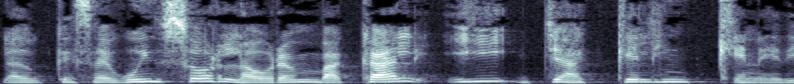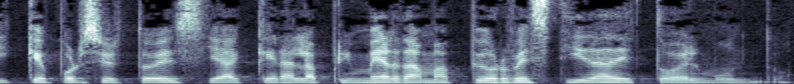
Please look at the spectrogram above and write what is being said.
la duquesa de Windsor, Lauren Bacall y Jacqueline Kennedy, que por cierto decía que era la primera dama peor vestida de todo el mundo.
